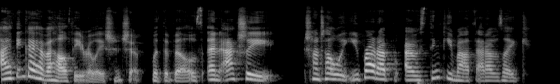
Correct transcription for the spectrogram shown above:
I think I have a healthy relationship with the Bills. And actually, Chantal, what you brought up, I was thinking about that. I was like,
